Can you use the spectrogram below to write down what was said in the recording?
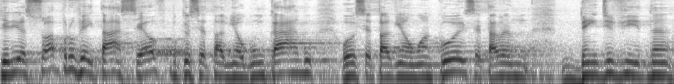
Queria só aproveitar a selfie, porque você estava em algum cargo, ou você estava em alguma coisa, você estava bem de vida.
